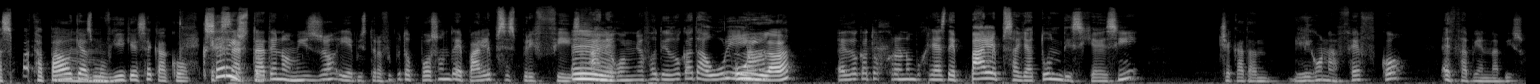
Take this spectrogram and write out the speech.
Ας, θα πάω mm. και ας μου βγει και σε κακό. Ξέρεις Εξαρτάται το. νομίζω η επιστροφή που το πόσο το επάλεψες πρυφής. Mm. Αν εγώ νιώθω ότι εδώ κατά ούλα, ούλα. εδώ κατά χρόνο που χρειάζεται επάλεψα για τούν τη σχέση και κατά λίγο να φεύγω, δεν θα πιένα πίσω.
